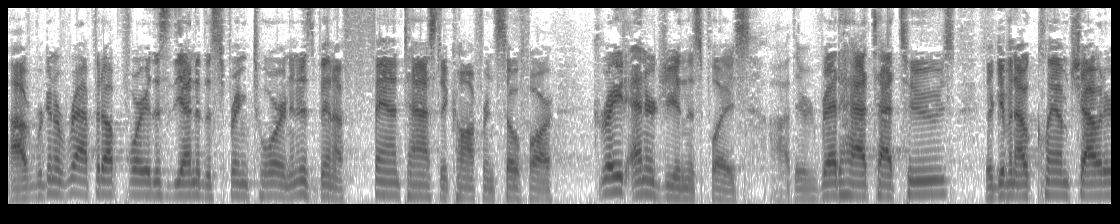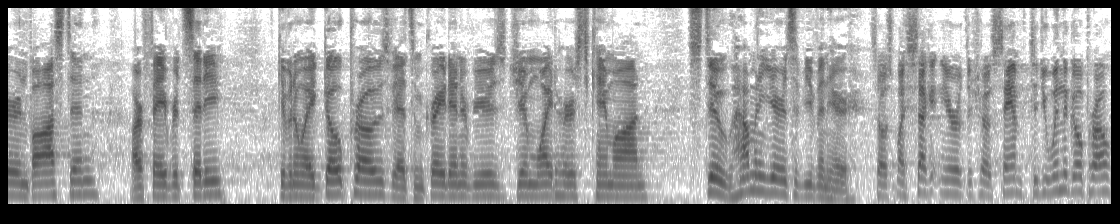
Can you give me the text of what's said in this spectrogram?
Uh, we're going to wrap it up for you. This is the end of the spring tour, and it has been a fantastic conference so far. Great energy in this place. Uh, they're red hat tattoos. They're giving out clam chowder in Boston, our favorite city. Giving away GoPros. We had some great interviews. Jim Whitehurst came on. Stu, how many years have you been here? So it's my second year at the show. Sam, did you win the GoPro?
